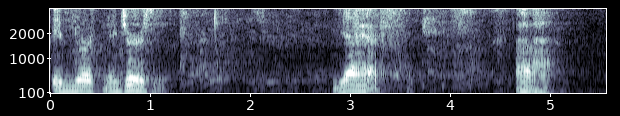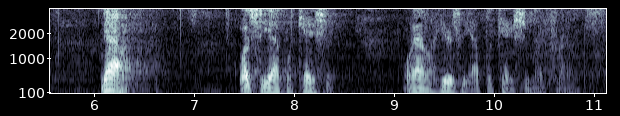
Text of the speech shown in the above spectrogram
in Newark, New Jersey. Yes. Uh, now, what's the application? Well, here's the application, my friends.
